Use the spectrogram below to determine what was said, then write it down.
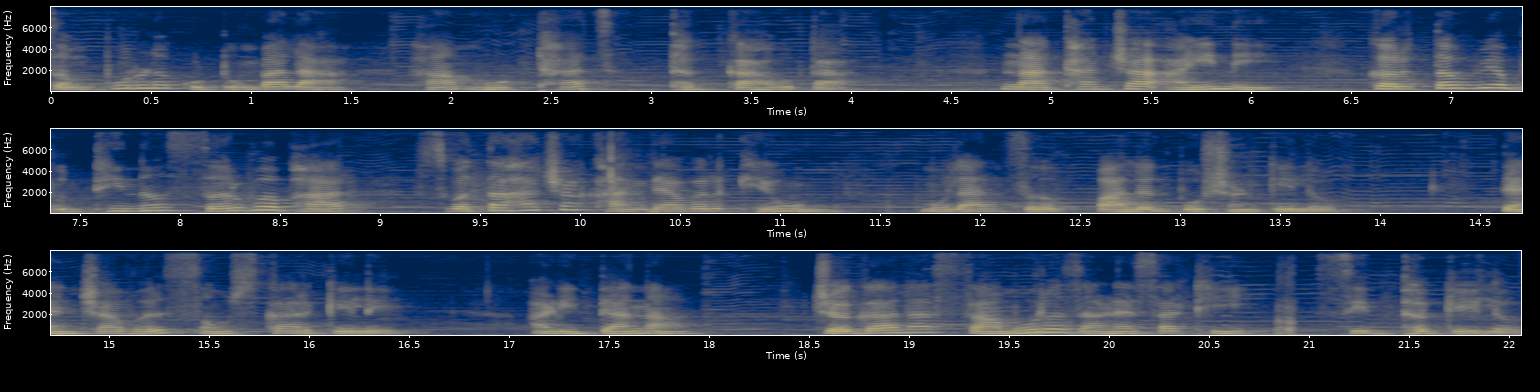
संपूर्ण कुटुंबाला हा मोठाच धक्का होता. नाथांच्या आईने कर्तव्यबुद्धीनं सर्व भार स्वतःच्या खांद्यावर घेऊन मुलांचं पालनपोषण केलं. त्यांच्यावर संस्कार केले आणि त्यांना जगाला सामोरं जाण्यासाठी सिद्ध केलं.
